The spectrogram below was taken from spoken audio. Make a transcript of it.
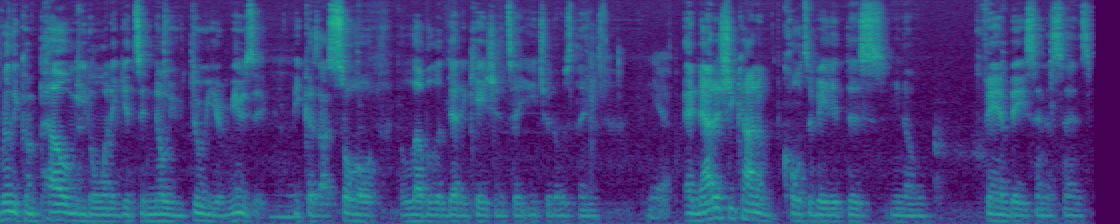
really compelled me to want to get to know you through your music mm-hmm. because I saw the level of dedication to each of those things Yeah. and now that you kind of cultivated this, you know, fan base in a sense,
